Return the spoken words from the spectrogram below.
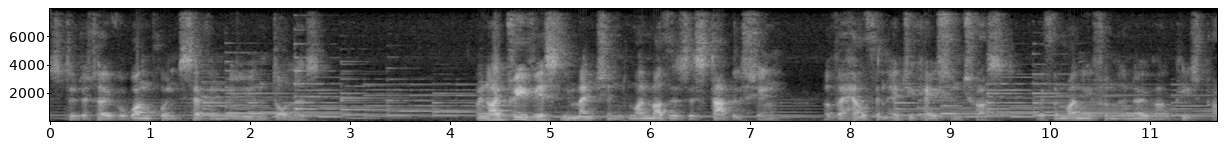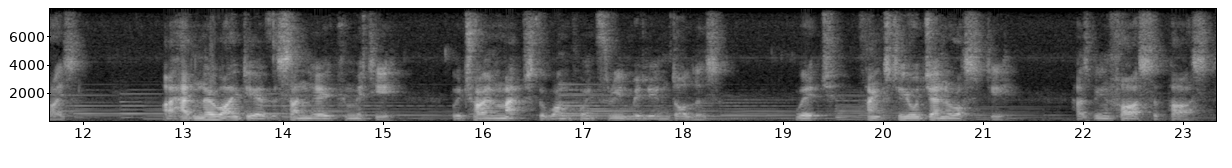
stood at over $1.7 million. when I previously mentioned my mother's establishing of a health and education trust with the money from the Nobel Peace Prize, I had no idea the Sanye Committee would try and match the $1.3 million, which, thanks to your generosity, has been far surpassed.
